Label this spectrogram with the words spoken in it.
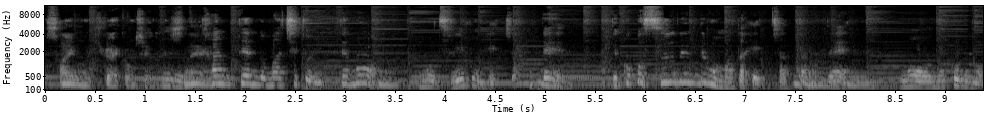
最後の機会かもしれないですね。うん寒天の町といっても、うんもう随分減っちゃって、でここ数年でもまた減っちゃったので、もう残るの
